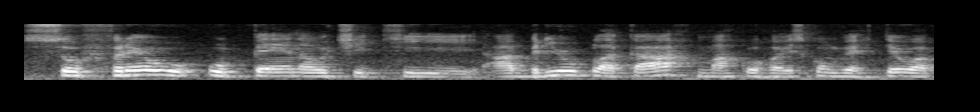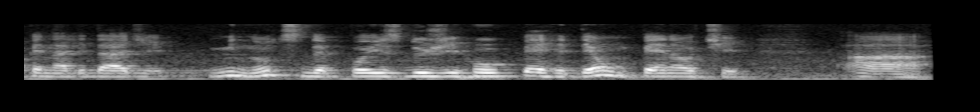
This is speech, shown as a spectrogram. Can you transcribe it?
sofreu o pênalti que abriu o placar, Marco Reus converteu a penalidade minutos depois do Giroud perder um pênalti a,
